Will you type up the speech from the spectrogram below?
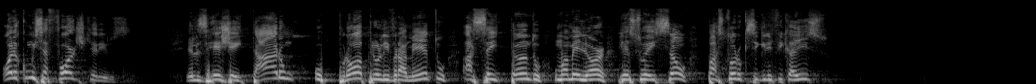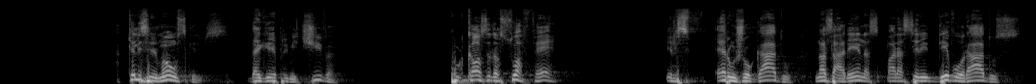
Olha como isso é forte, queridos. Eles rejeitaram o próprio livramento, aceitando uma melhor ressurreição. Pastor, o que significa isso? Aqueles irmãos, queridos, da igreja primitiva, por causa da sua fé, eles eram jogados nas arenas para serem devorados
